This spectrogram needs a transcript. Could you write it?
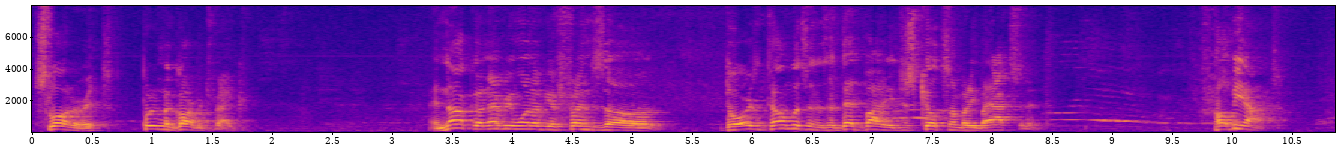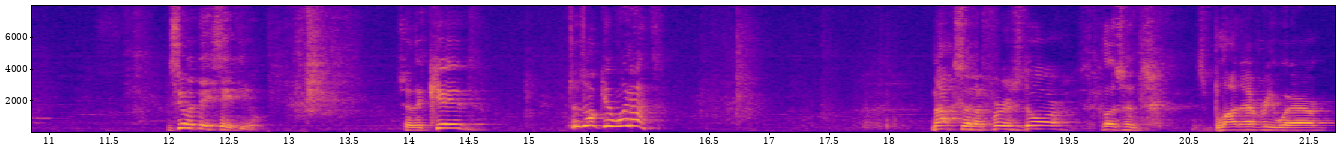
slaughter it, put it in a garbage bag, and knock on every one of your friends' uh, doors and tell them, listen, there's a dead body, I just killed somebody by accident. Help me out. And see what they say to you. So the kid says, okay, why not? Knocks on the first door, listen, there's blood everywhere.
